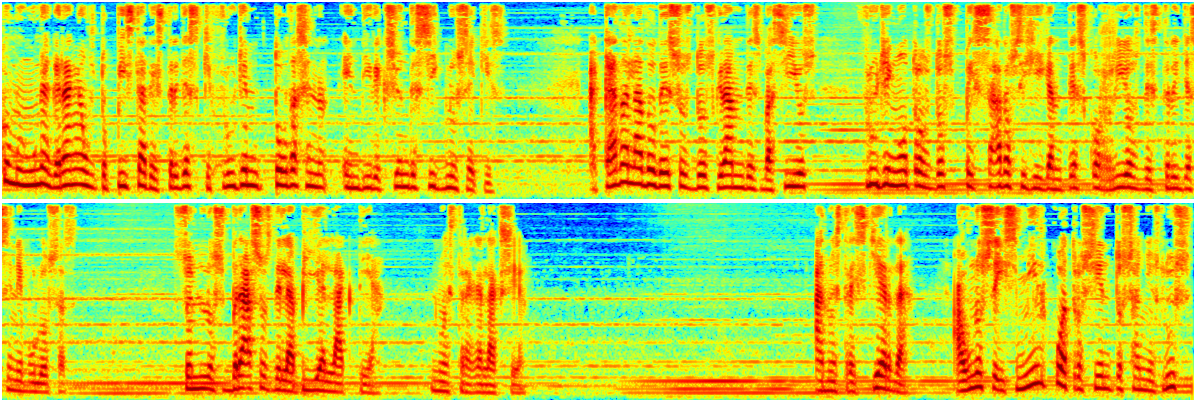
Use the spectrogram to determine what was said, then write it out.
como en una gran autopista de estrellas que fluyen todas en, dirección de Cygnus X. A cada lado de esos dos grandes vacíos fluyen otros dos pesados y gigantescos ríos de estrellas y nebulosas son los brazos de la Vía Láctea, nuestra galaxia. A nuestra izquierda, a unos 6.400 años luz,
